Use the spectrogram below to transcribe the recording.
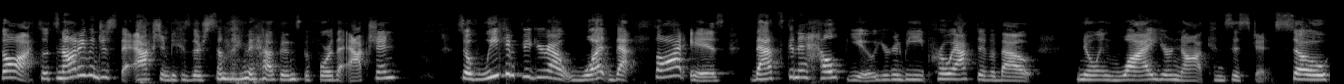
thoughts, so it's not even just the action because there's something that happens before the action so if we can figure out what that thought is, that's going to help you. You're going to be proactive about knowing why you're not consistent. So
